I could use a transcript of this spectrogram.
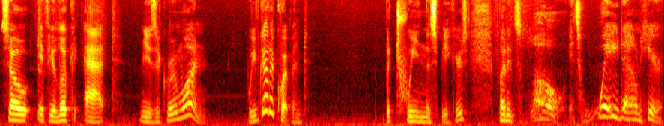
So if you look at Music Room 1, we've got equipment between the speakers, but it's low. It's way down here.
